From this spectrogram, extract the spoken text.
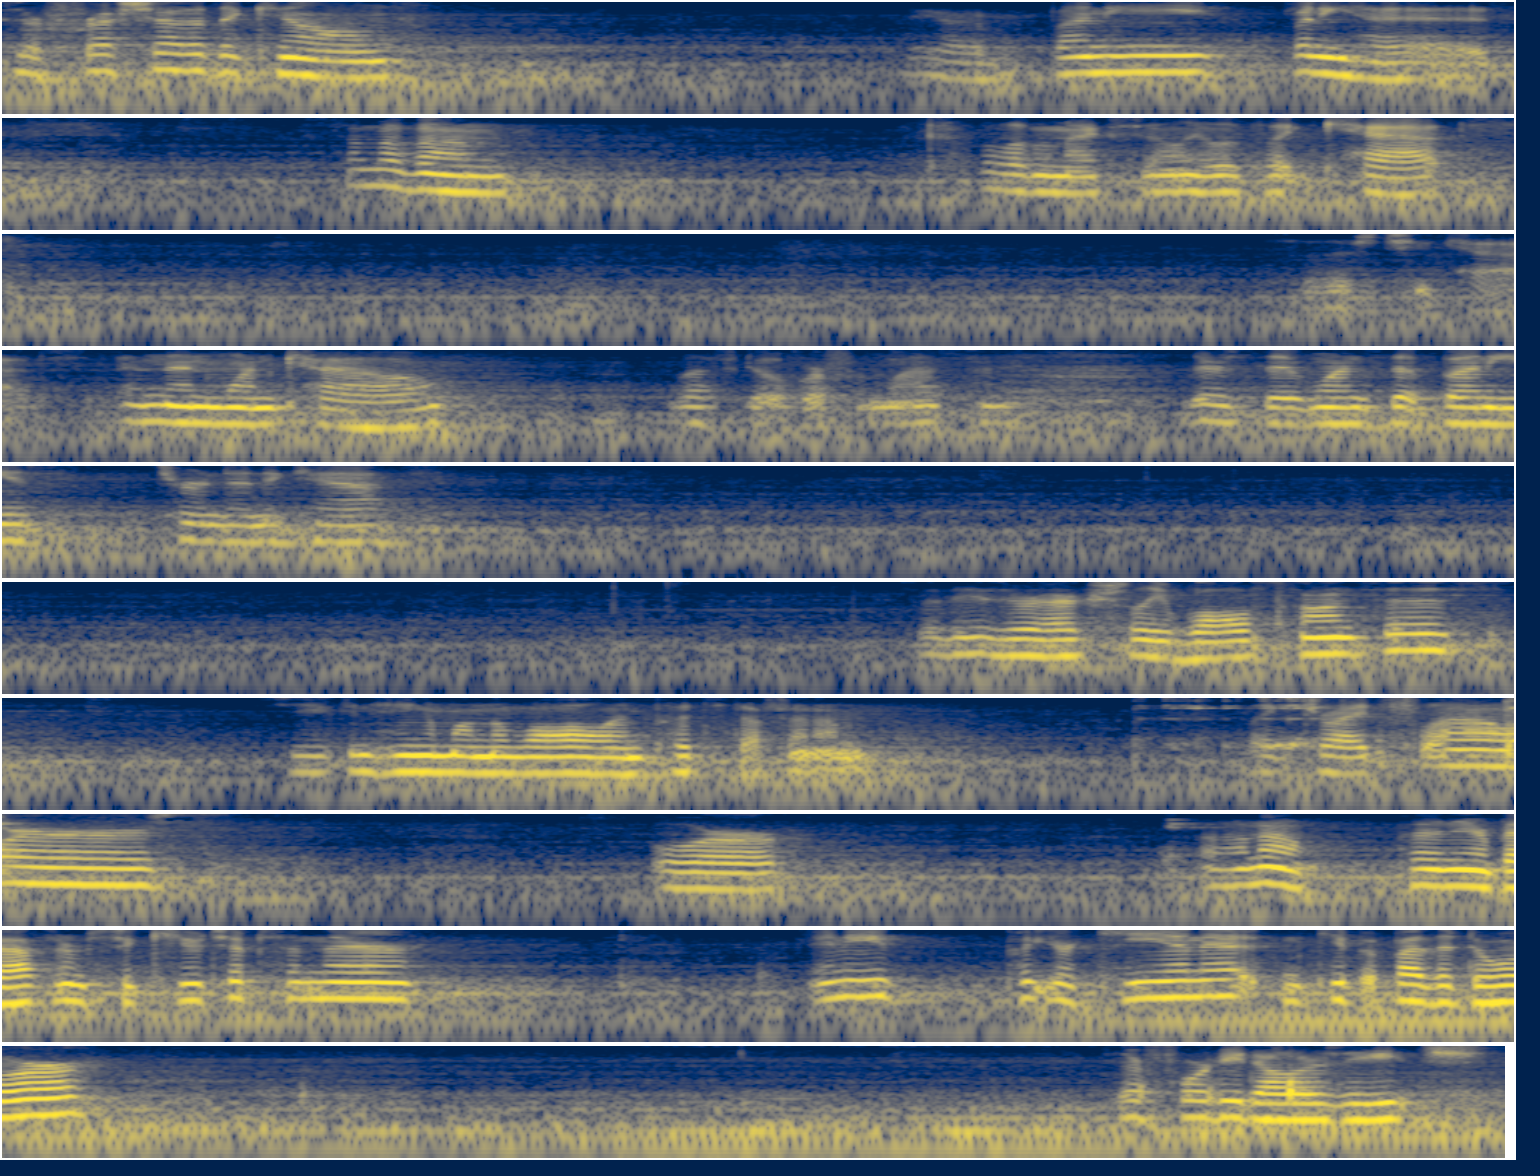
These are fresh out of the kiln. They are bunny, bunny heads. Some of them, a couple of them accidentally look like cats. So there's two cats and then one cow left over from last time. There's the ones that bunnies turned into cats. So these are actually wall sconces. So you can hang them on the wall and put stuff in them. Like dried flowers. Or, I don't know, put in your bathroom, stick Q-tips in there. Any, put your key in it and keep it by the door. They're $40 each.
